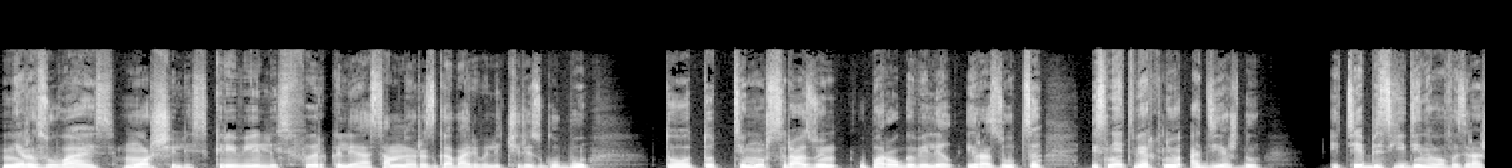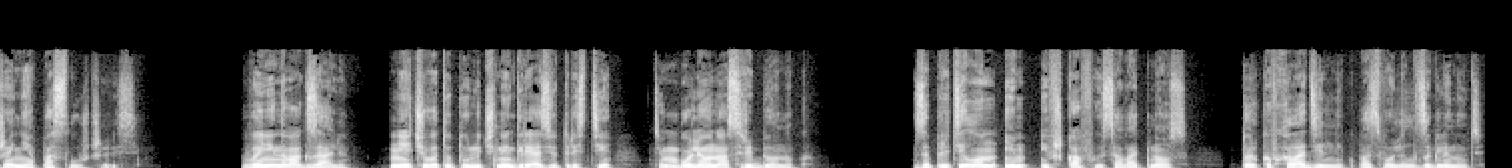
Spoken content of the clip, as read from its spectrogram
не разуваясь, морщились, кривились, фыркали, а со мной разговаривали через губу, то тут Тимур сразу им у порога велел и разуться, и снять верхнюю одежду, и те без единого возражения послушались. «Вы не на вокзале. Нечего тут уличной грязью трясти, тем более у нас ребенок. Запретил он им и в шкафы совать нос, только в холодильник позволил заглянуть.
